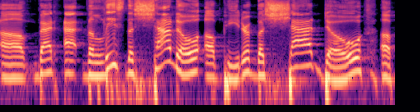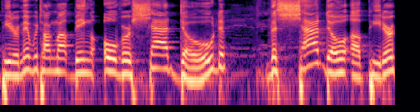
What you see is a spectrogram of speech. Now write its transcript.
uh, that at the least the shadow of Peter, the shadow of Peter, remember we're talking about being overshadowed. The shadow of Peter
